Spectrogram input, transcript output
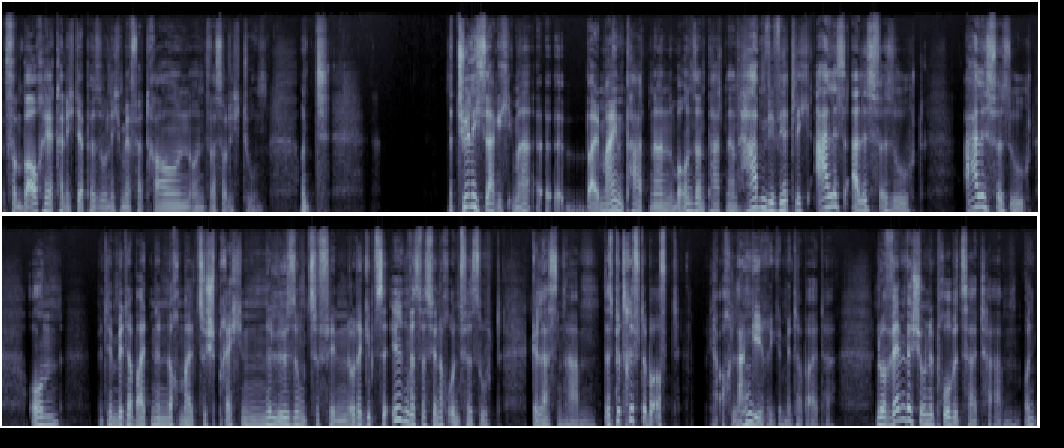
vom Bauch her kann ich der Person nicht mehr vertrauen und was soll ich tun? Und Natürlich sage ich immer, äh, bei meinen Partnern, bei unseren Partnern haben wir wirklich alles, alles versucht, alles versucht, um mit den Mitarbeitenden nochmal zu sprechen, eine Lösung zu finden oder gibt es da irgendwas, was wir noch unversucht gelassen haben. Das betrifft aber oft ja auch langjährige Mitarbeiter. Nur wenn wir schon eine Probezeit haben und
